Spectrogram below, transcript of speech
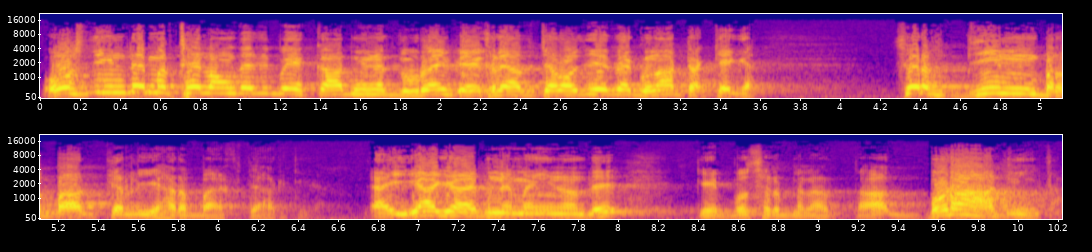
اس دین دے متھے لاؤں دے ایک آدمی نے دورہ ہی بیکھ رہا چلو جی یہ گناہ ٹکے گا صرف دین برباد کر لیا حربہ اختیار کیا۔ اے یا یا ابن مہینہ دے کہ بسر بن ارتاد بڑا آدمی تھا،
